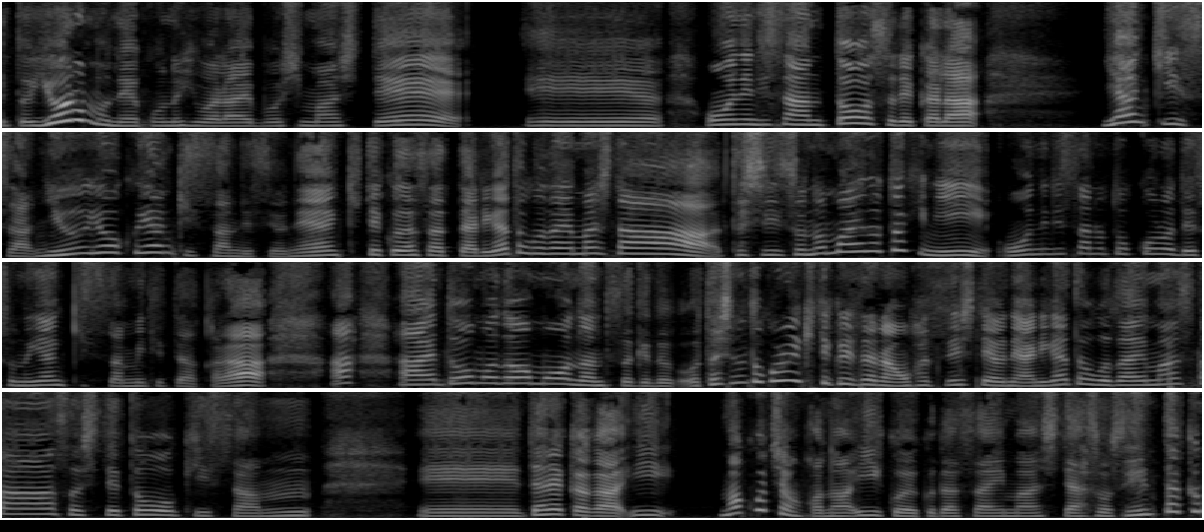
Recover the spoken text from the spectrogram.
ーと、夜もね、この日はライブをしまして、えー、大ねじさんと、それから、ヤンキースさん、ニューヨークヤンキースさんですよね。来てくださってありがとうございました。私、その前の時に、大ねじさんのところでそのヤンキースさん見てたから、あ、はい、どうもどうも、なんて言ったけど、私のところに来てくれたのはお初でしたよね。ありがとうございました。そして、トウキさん、えー、誰かがいい、まこちゃんかな？いい声くださいまして、あ、そう、洗濯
